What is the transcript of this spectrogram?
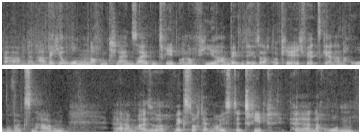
Ähm, dann haben wir hier oben noch einen kleinen Seitentrieb und auch hier haben wir wieder gesagt, okay, ich will jetzt gerne nach oben wachsen haben. Ähm, also wächst doch der neueste Trieb äh, nach oben.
